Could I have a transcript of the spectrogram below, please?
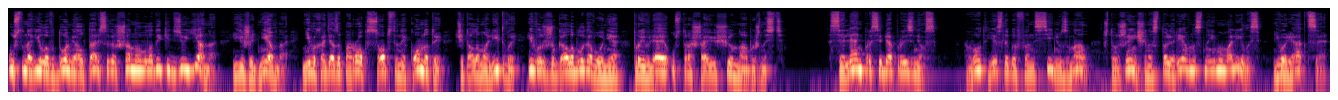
установила в доме алтарь совершенного владыки Дзюяна и ежедневно, не выходя за порог собственной комнаты, читала молитвы и возжигала благовония, проявляя устрашающую набожность. Селянь про себя произнес. Вот если бы Фэн Синь узнал, что женщина столь ревностно ему молилась, его реакция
